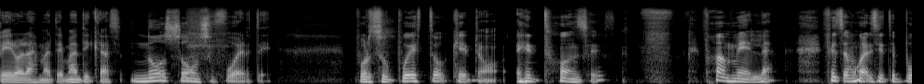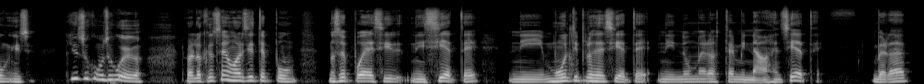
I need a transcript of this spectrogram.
Pero las matemáticas no son su fuerte. Por supuesto que no. Entonces, Pamela empezó a jugar 7 pum y dice, ¿y eso cómo se juega? Para los que usan jugar 7 pum, no se puede decir ni 7, ni múltiplos de 7, ni números terminados en 7, ¿verdad?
